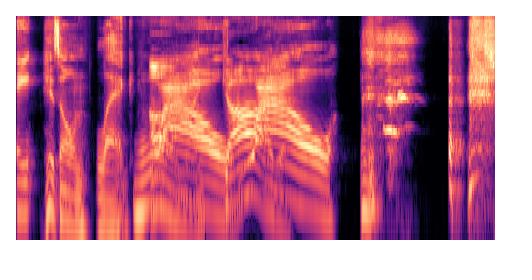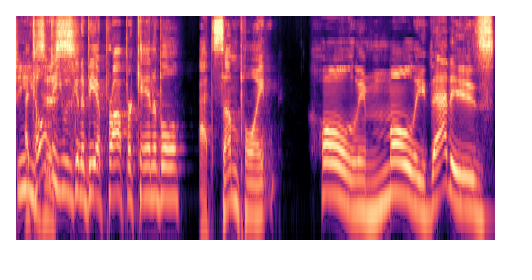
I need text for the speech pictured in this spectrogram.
ate his own leg. Oh, wow. God. Wow. Jesus. I told you he was going to be a proper cannibal at some point. Holy moly. That is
